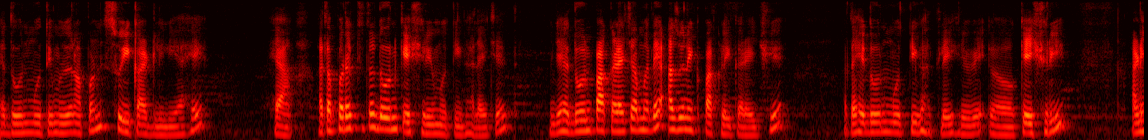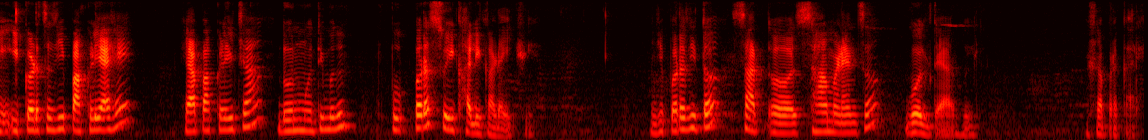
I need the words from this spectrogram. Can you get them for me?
ह्या दोन मोतीमधून आपण सुई काढलेली आहे. ह्या. आता परत तिथं दोन केशरी मोती घालायचे आहेत. म्हणजे ह्या दोन पाकळ्याच्यामध्ये अजून एक पाकळी करायची आहे. आता हे दोन मोती घातले हिरवे केशरी. आणि इकडचं जी पाकळी आहे ह्या पाकळीच्या दोन मोतीमधून पु परत सुई खाली काढायची. म्हणजे परत इथं सात सहा मण्यांचं गोल तयार होईल. अशा प्रकारे.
